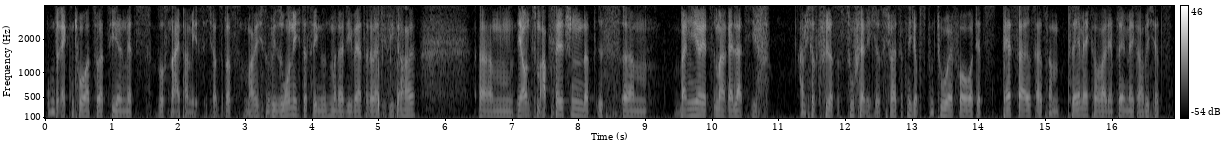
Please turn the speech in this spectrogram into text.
um direkt ein Tor zu erzielen, jetzt so Sniper-mäßig. Also das mache ich sowieso nicht, deswegen sind mir da die Werte relativ egal. Ähm, ja, und zum Abfälschen, das ist ähm, bei mir jetzt immer relativ, habe ich das Gefühl, dass es zufällig ist. Ich weiß jetzt nicht, ob es beim Two-Way Forward jetzt besser ist als beim Playmaker, weil den Playmaker habe ich jetzt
